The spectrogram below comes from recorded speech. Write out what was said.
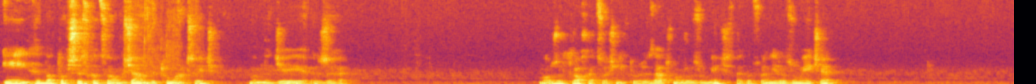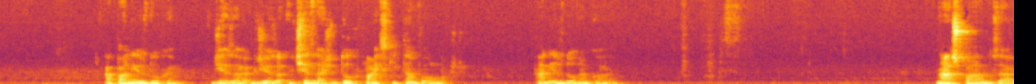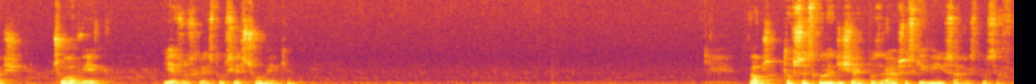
I chyba to wszystko, co chciałem wytłumaczyć. Mam nadzieję, że może trochę coś niektórzy zaczną rozumieć z tego, co nie rozumiecie. a Pan jest duchem. Gdzie, za, gdzie, za, gdzie zaś duch pański, tam wolność. Pan jest duchem, kochani. Nasz Pan zaś, człowiek, Jezus Chrystus jest człowiekiem. Dobrze, to wszystko na dzisiaj. Pozdrawiam wszystkich w imieniu Chrystusa.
